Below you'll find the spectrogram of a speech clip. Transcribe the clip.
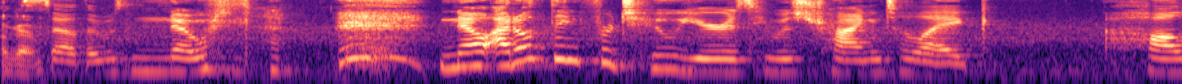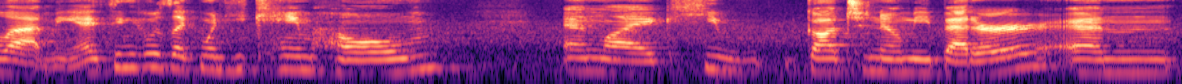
Okay. So there was no, no. I don't think for two years he was trying to like, holla at me. I think it was like when he came home, and like he got to know me better, and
